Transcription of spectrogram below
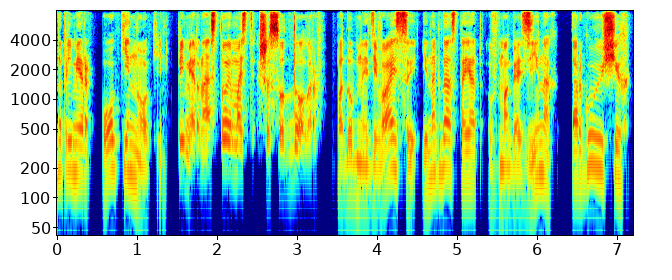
например, Окиноки. Примерная стоимость 600 долларов. Подобные девайсы иногда стоят в магазинах, торгующих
